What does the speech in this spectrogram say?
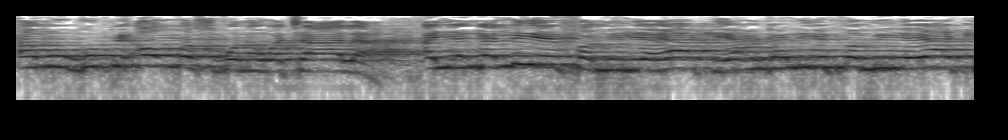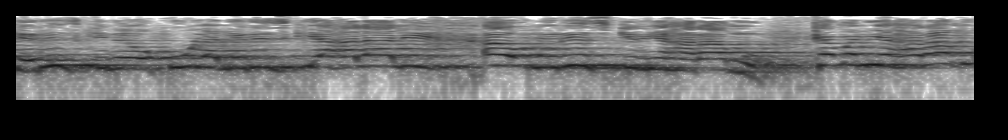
amuogope Allah subhanahu wa ta'ala. Aiangalie familia yake angalie familia yake. Riski inayokula ni riski ya halali au ni riski ni haramu? Kama ni haramu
